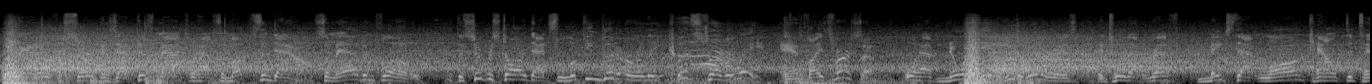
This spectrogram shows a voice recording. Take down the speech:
For certain is that this match will have some ups and downs, some ebb and flow. The superstar that's looking good early could struggle late, and vice versa. We'll have no idea who the winner is until that ref makes that long count to 10.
